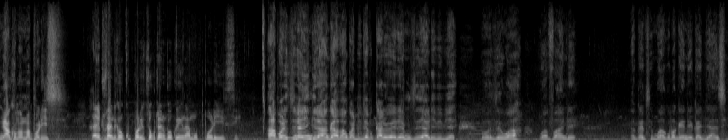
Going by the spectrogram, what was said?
Ngankoma amapoliisi kale tutandike ku polisi okutandika okuyingira mu polisi apoliisi nayingiranga abankwadidde kalwere muzee yali bibye oze wa wafande akasimu ako bagenda ekajjansi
